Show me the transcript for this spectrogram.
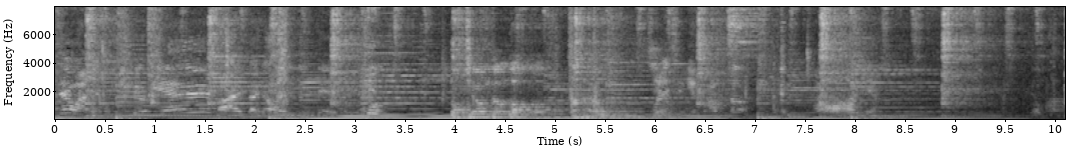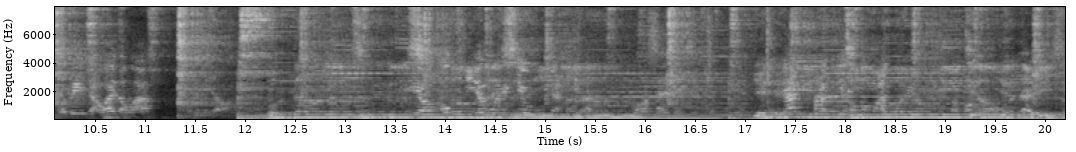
即係話你唔唱嘢。係，大家可以點咩？獨唱感覺真係好我哋食嘢咁得。哦耶！個啤酒喺度啊！我到了这个时候还是一样，夜里的寂寞用你娇艳悲伤，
